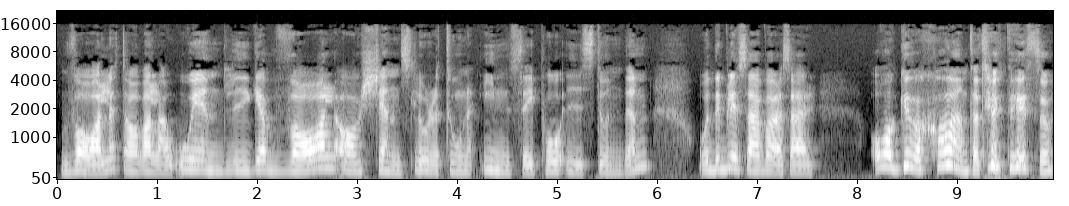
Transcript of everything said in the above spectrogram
valet av alla oändliga val av känslor att tona in sig på i stunden? Och det blev så här bara så här. Åh gud vad skönt att jag inte är så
